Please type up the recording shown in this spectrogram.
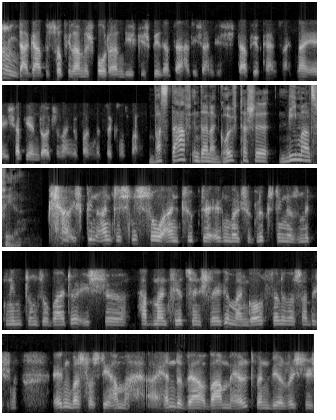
da gab es so viele andere Sportarten, die ich gespielt habe, da hatte ich eigentlich dafür keine Zeit. Naja, ich habe hier in Deutschland angefangen mit 26. Was darf in deiner Golftasche niemals fehlen? Tja, ich bin eigentlich nicht so ein Typ, der irgendwelche Glücksdinge mitnimmt und so weiter. Ich äh, habe mein 14 Schläge, mein Golffälle, was habe ich noch? Irgendwas, was die Hände warm hält, wenn wir richtig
